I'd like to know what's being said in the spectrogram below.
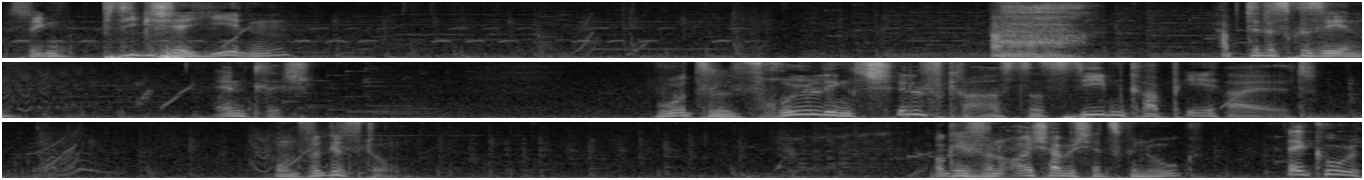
Deswegen besiege ich ja jeden. Ach, habt ihr das gesehen? Endlich. Wurzel Frühlingsschilfgras, das 7 KP heilt. Und Vergiftung. Okay, von euch habe ich jetzt genug. Hey, cool.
